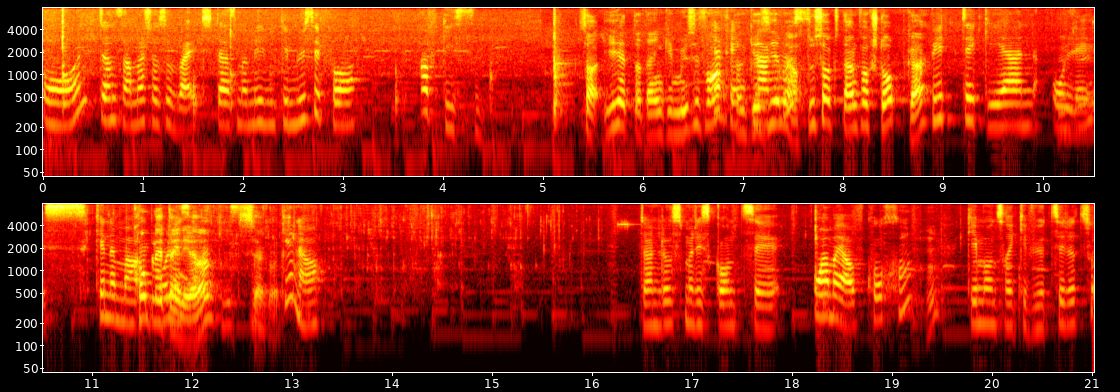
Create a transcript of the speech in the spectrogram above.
Und dann sind wir schon so weit, dass wir mit dem Gemüsefond aufgießen. So, ich hätte da dein Gemüsefond, Perfekt, dann gieße ich mir auf. Du sagst einfach Stopp, gell? Bitte gern alles. Können wir Komplett alles rein, oder? aufgießen. Sehr gut. Genau. Dann lassen wir das Ganze einmal aufkochen. Mhm. Geben wir unsere Gewürze dazu,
